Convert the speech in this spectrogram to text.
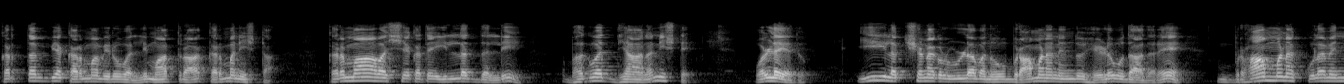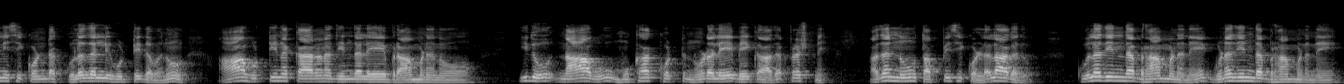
ಕರ್ತವ್ಯ ಕರ್ಮವಿರುವಲ್ಲಿ ಮಾತ್ರ ಕರ್ಮನಿಷ್ಠ. ಕರ್ಮಾವಶ್ಯಕತೆ ಇಲ್ಲದ್ದಲ್ಲಿ ಭಗವದ್ಧ್ಯಾನ ನಿಷ್ಠೆ. ಒಳ್ಳೆಯದು. ಈ ಲಕ್ಷಣಗಳುಳ್ಳವನು ಬ್ರಾಹ್ಮಣನೆಂದು ಹೇಳುವುದಾದರೆ, ಬ್ರಾಹ್ಮಣ ಕುಲವೆನ್ನಿಸಿಕೊಂಡ ಕುಲದಲ್ಲಿ ಹುಟ್ಟಿದವನು ಆ ಹುಟ್ಟಿನ ಕಾರಣದಿಂದಲೇ ಬ್ರಾಹ್ಮಣನೋ? ಇದು ನಾವು ಮುಖ ಕೊಟ್ಟು ನೋಡಲೇಬೇಕಾದ ಪ್ರಶ್ನೆ. ಅದನ್ನು ತಪ್ಪಿಸಿಕೊಳ್ಳಲಾಗದು. ಕುಲದಿಂದ ಬ್ರಾಹ್ಮಣನೇ ಗುಣದಿಂದ ಬ್ರಾಹ್ಮಣನೇ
